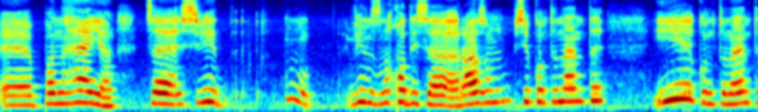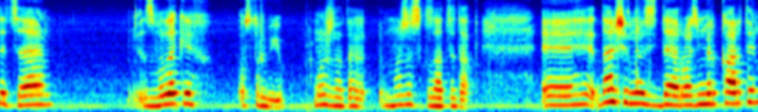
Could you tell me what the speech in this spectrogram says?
Е, Пангея це світ, ну, він знаходиться разом, всі континенти. І континенти це з великих островів. Можна, так, можна сказати так. Е, далі в нас йде розмір карти.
